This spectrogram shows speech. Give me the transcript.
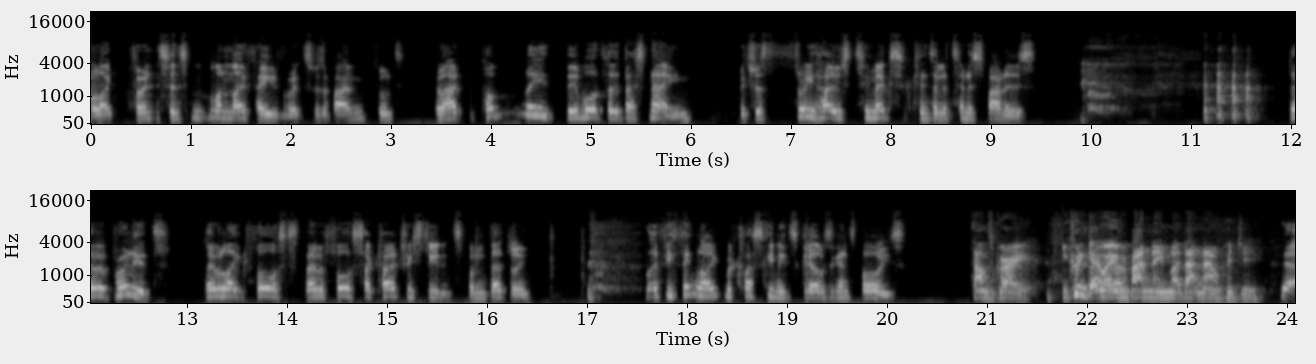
or like, for instance, one of my favourites was a band called who had probably the award for the best name, which was three hoes, two Mexicans, and a tin of spanners. They were brilliant. They were like four. They were four psychiatry students from Dudley. if you think like Mclusky meets Girls Against Boys, Sounds great. You couldn't get away with a band name like that now, could you? Yeah.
